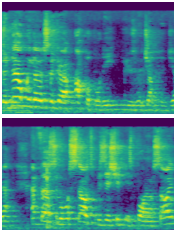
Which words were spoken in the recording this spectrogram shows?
So now we're going to look at our upper body using a jumping jack. And first of all, our starting position is by our side,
